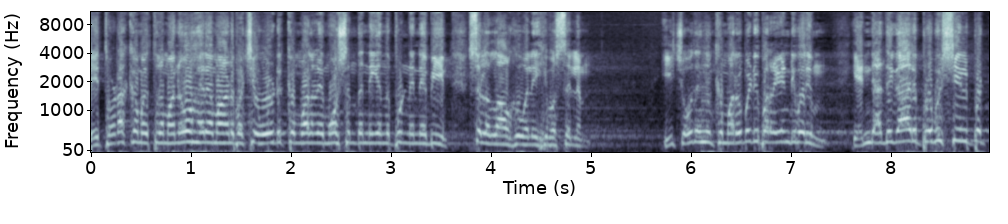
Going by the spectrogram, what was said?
ഈ തുടക്കം എത്ര മനോഹരമാണ്. പക്ഷേ ഒടുക്കം വളരെ മോശം തന്നെ എന്ന് പുണ്യ നബി സല്ലല്ലാഹു അലഹി വസല്ലം ഈ ചോദ്യങ്ങൾക്ക് മറുപടി പറയേണ്ടി വരും. എന്റെ അധികാര പ്രവിശ്യയിൽപ്പെട്ട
